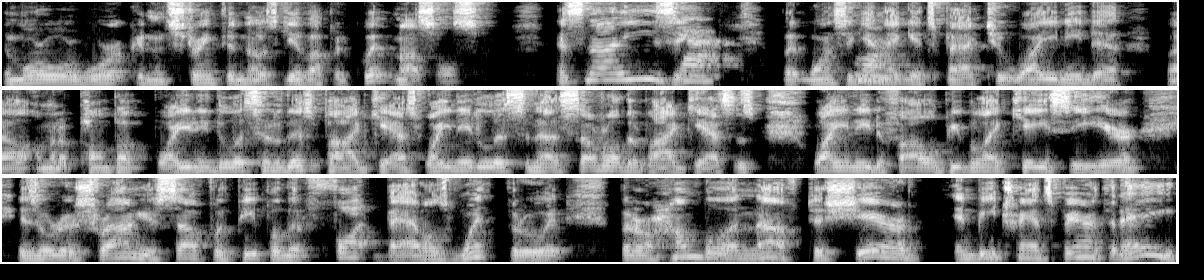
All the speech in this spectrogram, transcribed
the more we're working and strengthening those give up and quit muscles. It's not easy. Yeah. But once again, yeah. that gets back to why you need to, well, I'm going to pump up, why you need to listen to this podcast, why you need to listen to several other podcasts, why you need to follow people like Casey here, is order to surround yourself with people that fought battles, went through it, but are humble enough to share and be transparent that, hey,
